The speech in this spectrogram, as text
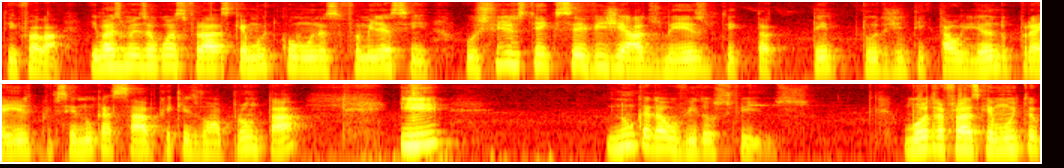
tem que falar. E mais ou menos algumas frases que é muito comum nessa família assim, os filhos têm que ser vigiados mesmo, tem que estar tá, tempo todo, a gente tem que estar tá olhando para eles, porque você nunca sabe o que, é que eles vão aprontar, e nunca dá ouvido aos filhos. Uma outra frase que é muito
